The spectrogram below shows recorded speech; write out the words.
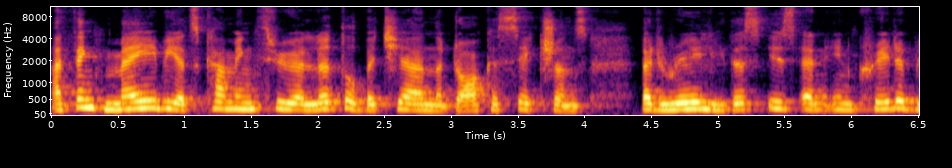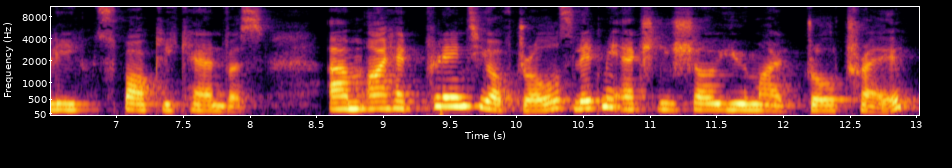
I think maybe it's coming through a little bit here in the darker sections, but really this is an incredibly sparkly canvas. Um, I had plenty of drills. Let me actually show you my drill tray.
